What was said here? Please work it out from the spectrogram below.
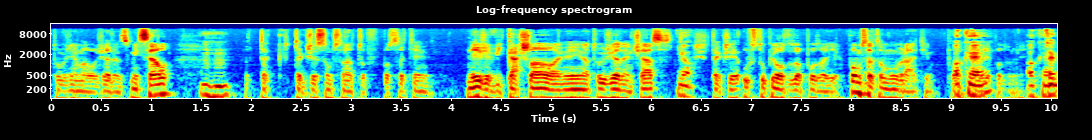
to už nemalo žiaden smysel, mm-hmm. tak, takže som sa na to v podstate nie že vykašľal, ale nie je na to už žiaden čas, tak, takže ustúpilo to do pozadia. Pom sa tomu vrátim. Okay. okay. Tak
